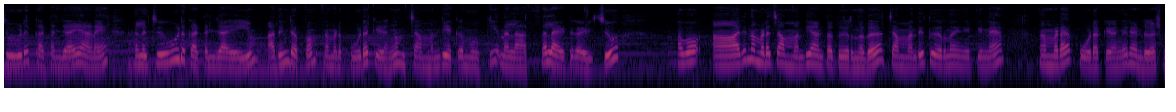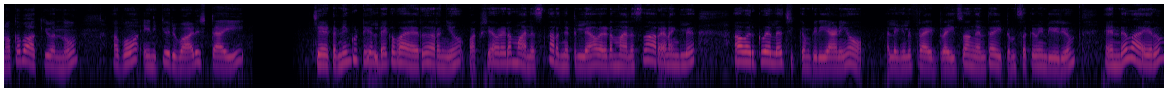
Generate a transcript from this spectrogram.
ചൂട് കട്ടൻ ചായയാണേ. നല്ല ചൂട് കട്ടൻ ചായയും അതിന്റെ ഒപ്പം നമ്മുടെ പൂടക്കിഴങ്ങും ചമ്മന്തിയൊക്കെ മൂക്കി നല്ല അസലായിട്ട് കഴിച്ചു. അപ്പോൾ ആദ്യം നമ്മുടെ ചമ്മന്തിയാണ് കേട്ടോ തീർന്നത്. ചമ്മന്തി തീർന്നു കഴിഞ്ഞ് പിന്നെ നമ്മുടെ പൂടക്കിഴങ്ങ് രണ്ട് കഷ്ണമൊക്കെ ബാക്കി വന്നു. അപ്പോൾ എനിക്ക് ഒരുപാട് ഇഷ്ടമായി ചേട്ടന്റെയും കുട്ടികളുടെയൊക്കെ വയറ് നിറഞ്ഞു. പക്ഷേ അവരുടെ മനസ്സ് നിറഞ്ഞിട്ടില്ല. അവരുടെ മനസ്സ് നിറയണമെങ്കിൽ അവർക്ക് വല്ല ചിക്കൻ ബിരിയാണിയോ അല്ലെങ്കിൽ ഫ്രൈഡ് റൈസോ അങ്ങനത്തെ ഐറ്റംസ് ഒക്കെ വേണ്ടി വരും. എന്റെ വയറും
